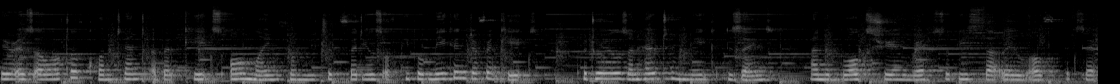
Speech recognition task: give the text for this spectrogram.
There is a lot of content about cakes online from YouTube videos of people making different cakes, tutorials on how to make designs, and blogs sharing recipes that they love, etc.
